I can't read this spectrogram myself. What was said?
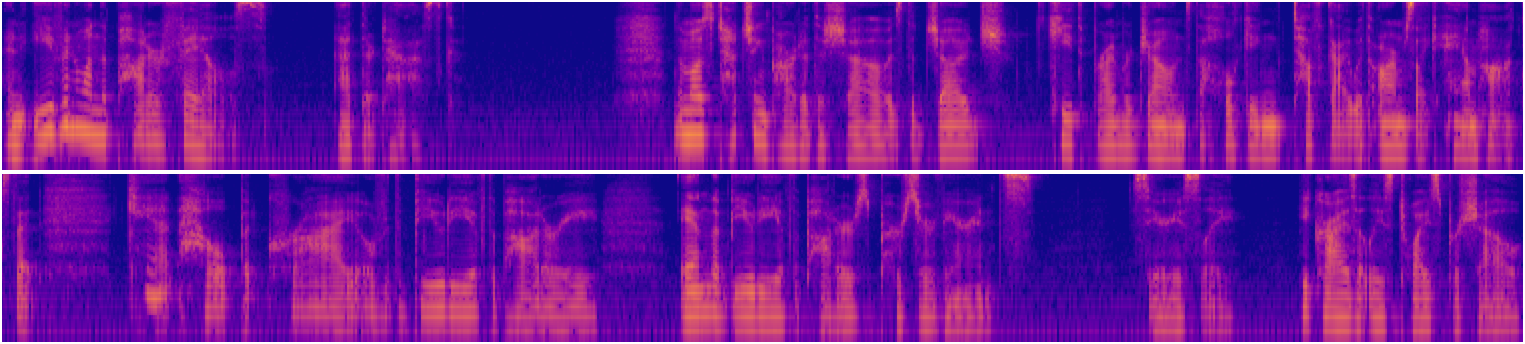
And even when the potter fails at their task, the most touching part of the show is the judge, Keith Brymer Jones, the hulking tough guy with arms like ham hocks that can't help but cry over the beauty of the pottery and the beauty of the potter's perseverance. Seriously, he cries at least twice per show,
